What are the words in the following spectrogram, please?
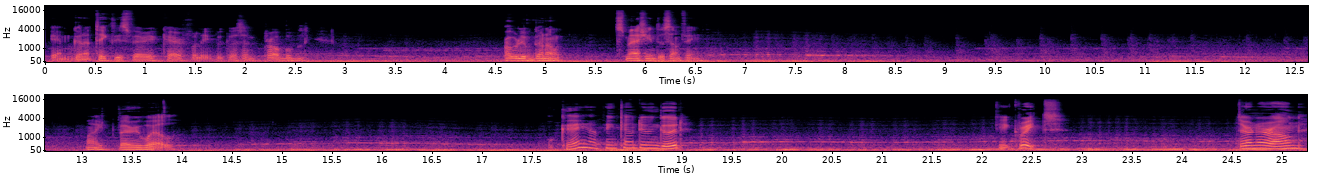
Okay, I'm gonna take this very carefully because I'm probably probably gonna smash into something. Might very well. Okay, I think I'm doing good. Okay, great. Turn around.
